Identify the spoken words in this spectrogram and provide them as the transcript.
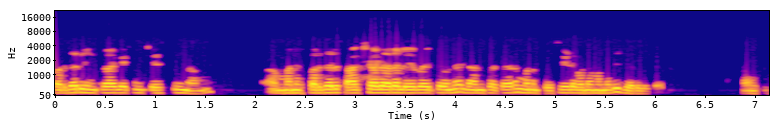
ఫర్దర్ ఇంట్రాగేషన్ చేస్తున్నాము. మనకు ఫర్దర్ సాక్ష్యాధారాలు ఏవైతే ఉన్నాయో దాని ప్రకారం మనం ప్రొసీడ్ అవ్వడం అనేది జరుగుతుంది. థ్యాంక్ యూ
